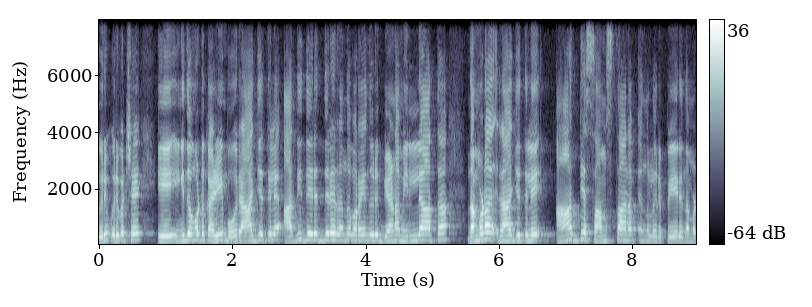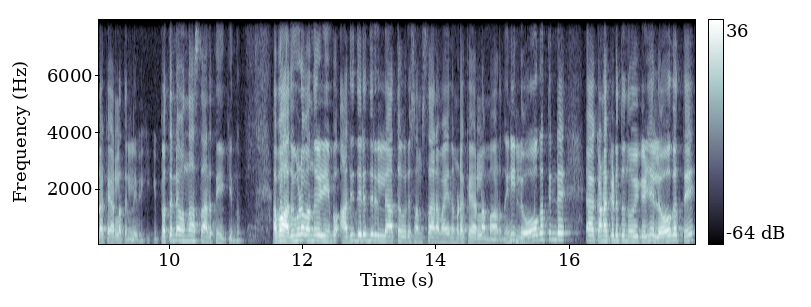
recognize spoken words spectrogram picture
ഒരു ഒരുപക്ഷെ ഈ ഇതങ്ങോട്ട് കഴിയുമ്പോൾ രാജ്യത്തിലെ അതിദരിദ്രർ എന്ന് പറയുന്ന ഒരു ഗണമില്ലാത്ത നമ്മുടെ രാജ്യത്തിലെ ആദ്യ സംസ്ഥാനം എന്നുള്ളൊരു പേര് നമ്മുടെ കേരളത്തിന് ലഭിക്കും. ഇപ്പൊ തന്നെ ഒന്നാം സ്ഥാനത്ത് നിൽക്കുന്നു. അപ്പോൾ അതും കൂടെ വന്നു കഴിയുമ്പോൾ അതിദരിദ്രില്ലാത്ത ഒരു സംസ്ഥാനമായി നമ്മുടെ കേരളം മാറുന്നു. ഇനി ലോകത്തിന്റെ ആ, കണക്കെടുത്ത് നോക്കിക്കഴിഞ്ഞാൽ ലോകത്തെ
